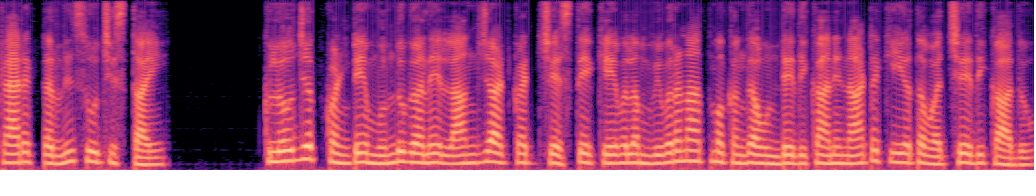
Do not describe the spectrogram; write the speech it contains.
క్యారెక్టర్ని సూచిస్తాయి. క్లోజప్ కంటే ముందుగానే లాంగ్ జాట్ కట్ చేస్తే కేవలం వివరణాత్మకంగా ఉండేది కాని నాటకీయత వచ్చేది కాదు.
